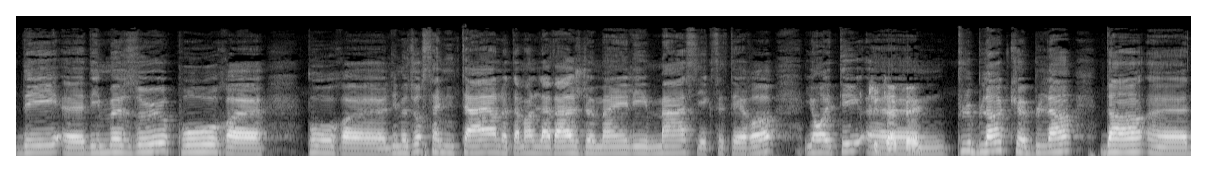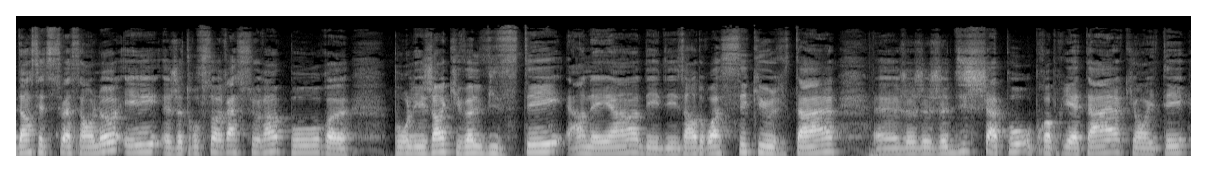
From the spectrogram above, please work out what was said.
des, euh, des mesures pour euh, pour euh, les mesures sanitaires, notamment le lavage de mains, les masques, etc. Ils ont été euh, plus blancs que blancs dans, euh, dans cette situation-là et je trouve ça rassurant pour, pour les gens qui veulent visiter en ayant des, des endroits sécuritaires. Je, je, je, dis chapeau aux propriétaires qui ont été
